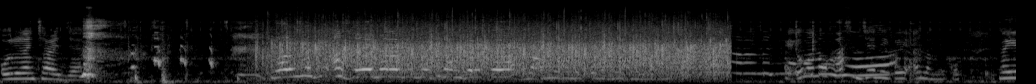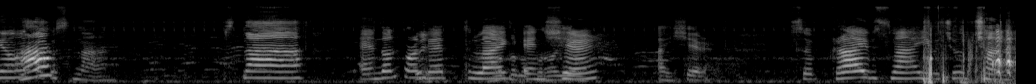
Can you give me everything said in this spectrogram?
Ulo ng charger. Ko ko ko. Ay, umano ka kasi dyan eh, kaya alam ko. Ngayon, Ha? tapos na. Na. And don't forget to like and share. Ay, share. Subscribe my YouTube channel.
